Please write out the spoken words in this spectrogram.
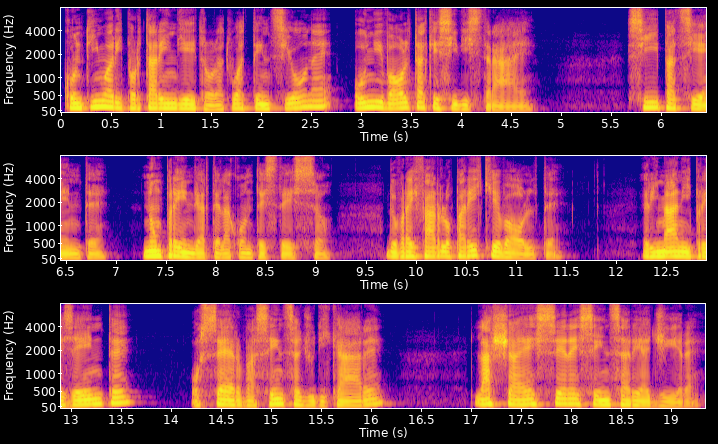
Continua a riportare indietro la tua attenzione ogni volta che si distrae. Sii paziente, non prendertela con te stesso. Dovrai farlo parecchie volte. Rimani presente, osserva senza giudicare, lascia essere senza reagire.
